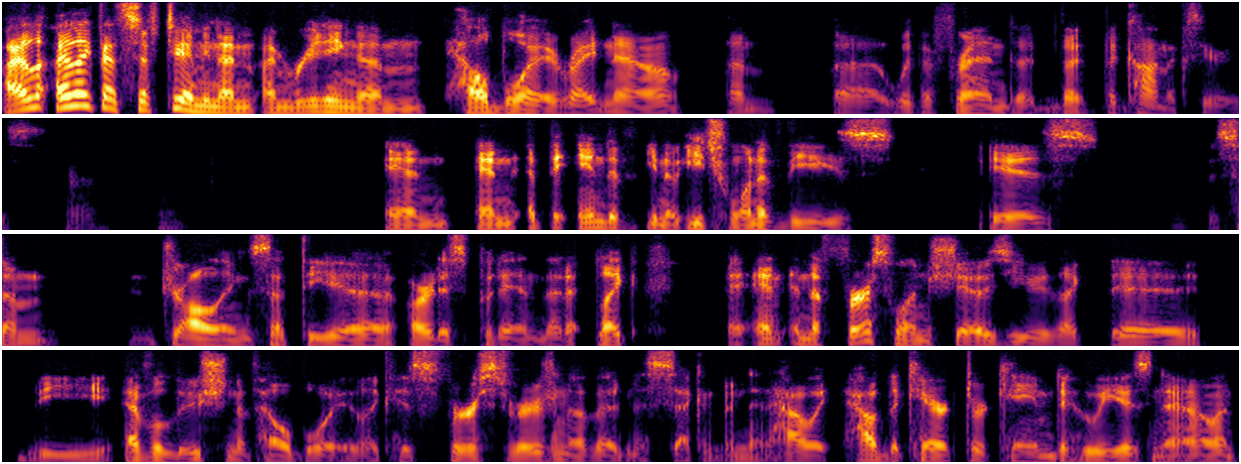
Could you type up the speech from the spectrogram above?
I I like that stuff too. I mean, I'm I'm reading um Hellboy right now. Um uh, with a friend, uh, the the comic series, uh, and and at the end of you know each one of these is some drawings that the uh, artist put in that like and and the first one shows you like the the evolution of Hellboy, like his first version of it, and his second, and how how the character came to who he is now, and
